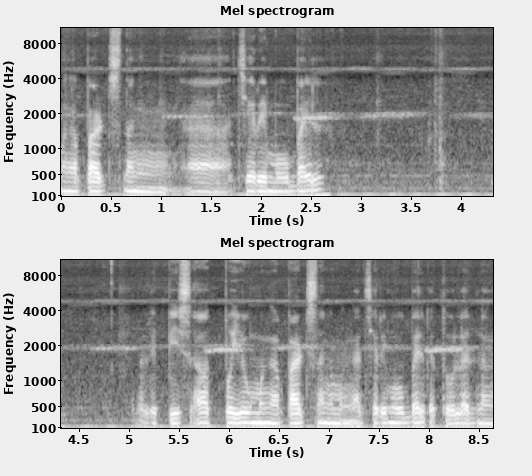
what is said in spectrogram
mga parts ng ah, cherry mobile. Bali peace out po yung mga parts ng mga cherry mobile katulad ng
